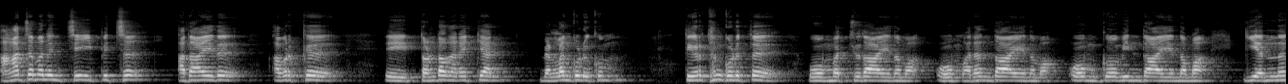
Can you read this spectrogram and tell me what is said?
ആചമനം ചെയ്യിപ്പിച്ച് അതായത് അവർക്ക് ഈ തൊണ്ട നനയ്ക്കാൻ വെള്ളം കൊടുക്കും തീർത്ഥം കൊടുത്ത് ഓം അച്യുതായ നമ ഓം അനന്തായ നമ ഓം ഗോവിന്ദായ നമ എന്ന്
